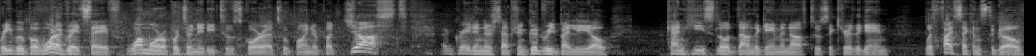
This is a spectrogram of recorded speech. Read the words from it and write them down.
reboot but what a great save one more opportunity to score a two pointer but just a great interception good read by leo can he slow down the game enough to secure the game with five seconds to go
